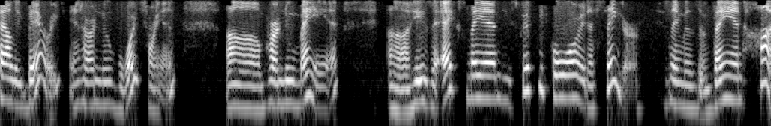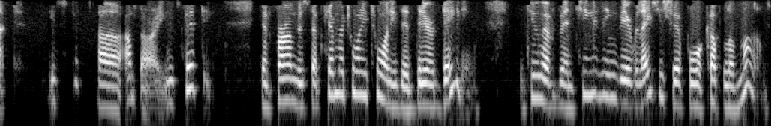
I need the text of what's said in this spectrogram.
Halle Berry and her new boyfriend, um, her new man. Uh, he's an ex-man. He's 54 and a singer. His name is Van Hunt. He's, uh, I'm sorry, he's 50. Confirmed in September 2020 that they're dating. Two have been teasing their relationship for a couple of months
